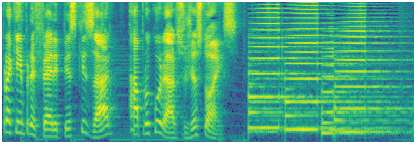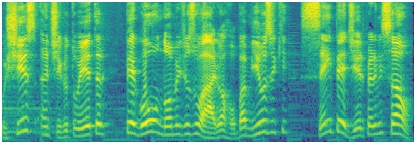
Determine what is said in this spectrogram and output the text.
para quem prefere pesquisar a procurar sugestões. O X, antigo Twitter, pegou o nome de usuário @music sem pedir permissão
